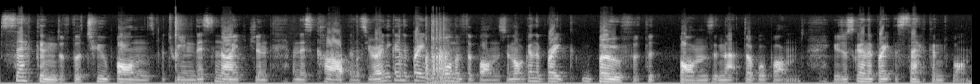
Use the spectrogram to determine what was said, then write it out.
second of the two bonds between this nitrogen and this carbon. So you're only going to break one of the bonds. You're not going to break both of the bonds in that double bond. You're just going to break the second one.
